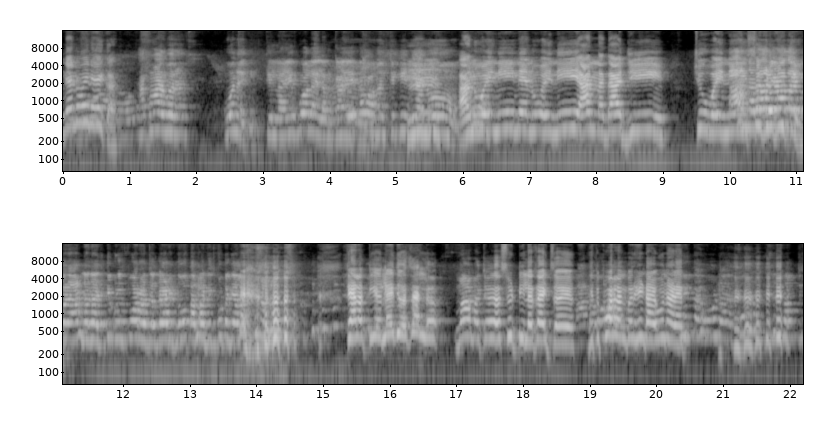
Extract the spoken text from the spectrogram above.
ज्ञान वहिनी आहे का? हाक मार बरं. कोण आहे ती? तिला एक बोलायला आणि काय येतं म्हणते की ज्ञानू. अनु वहिनी ज्ञान वहिनी अण्णा दाजी चिव वहिनी सगळं तिकडून पोरांच्या गाडीत उतरला की कुठं गेला? त्याला ती लय दिवस चाललं मामाच्या सुट्टीला जायचंय. इथं पोरांबर हिंडाय उन्हाळ्यात. उडा-.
